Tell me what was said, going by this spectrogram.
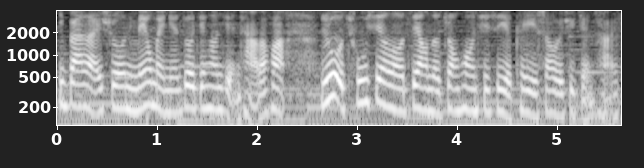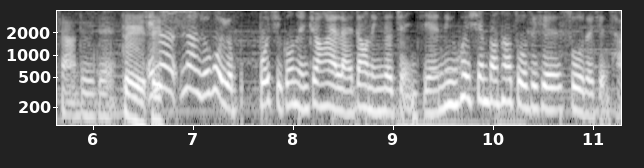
一般来说，你没有每年做健康检查的话，如果出现了这样的状况，其实也可以稍微去检查一下，对不对？对。哎，那那如果有勃起功能障碍来到您的诊间，您会先帮他做这些所有的检查？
